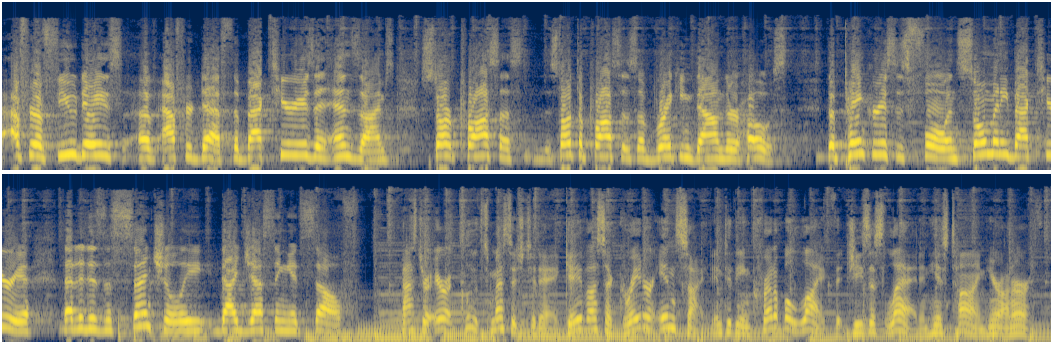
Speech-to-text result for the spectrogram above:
After a few days of after death, the bacteria and enzymes start, process, start the process of breaking down their host. The pancreas is full and so many bacteria that it is essentially digesting itself. Pastor Eric Kluth's message today gave us a greater insight into the incredible life that Jesus led in his time here on earth.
